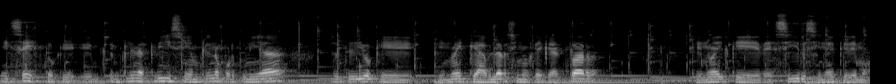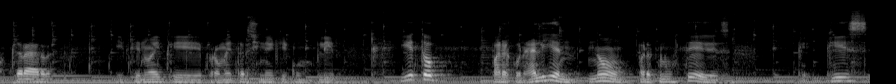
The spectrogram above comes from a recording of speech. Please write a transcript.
es esto, que en plena crisis, en plena oportunidad, yo te digo que, que no hay que hablar, sino que hay que actuar, que no hay que decir, sino hay que demostrar, que no hay que prometer, sino hay que cumplir. ¿Y esto para con alguien? No, para con ustedes. Que, es,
